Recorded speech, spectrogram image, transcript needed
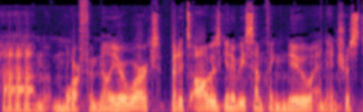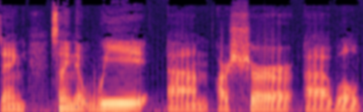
Um, more familiar works, but it's always going to be something new and interesting, something that we um, are sure uh, will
